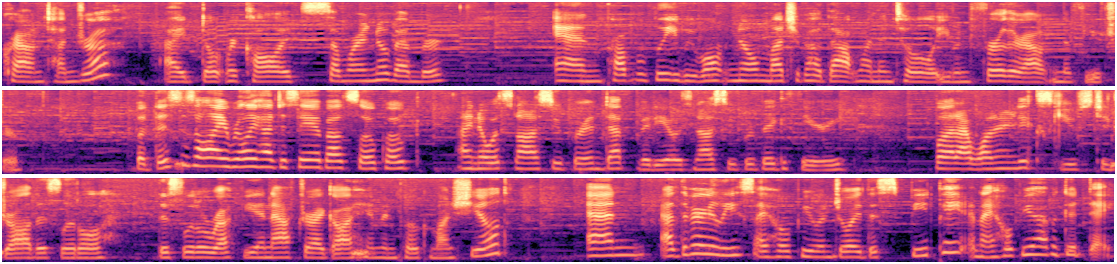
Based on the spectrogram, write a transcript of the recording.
Crown Tundra, I don't recall. It's somewhere in November. And probably we won't know much about that one until even further out in the future. But this is all I really had to say about Slowpoke. I know it's not a super in-depth video, it's not a super big theory, but I wanted an excuse to draw this little this little ruffian after I got him in Pokemon Shield. And at the very least, I hope you enjoyed this speed paint and I hope you have a good day.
